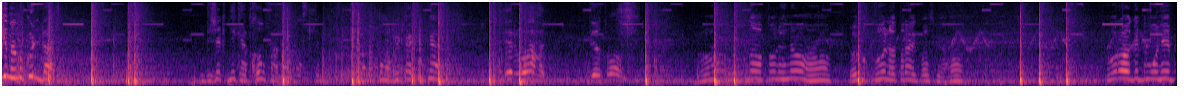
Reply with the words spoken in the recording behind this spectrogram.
نحكمها من كل باب ديجا كنيكها بخوفها بعد أصلا هذا الطوموبيل تاعك تتنازل دير واحد دير طوال. آه نطلع طول هنا. آه مقفولة طريق بس. ها وراه قدموا لي.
